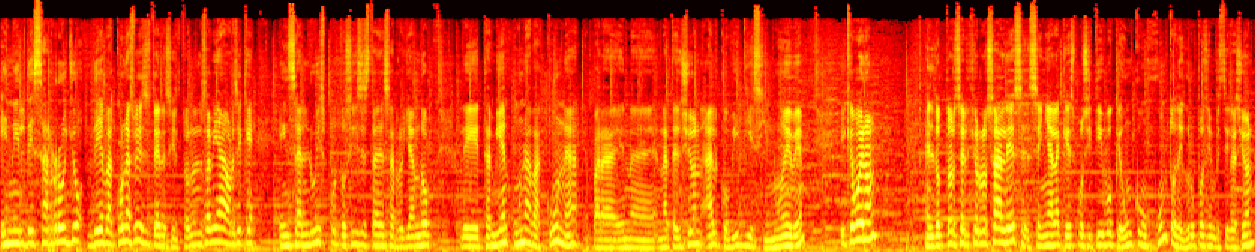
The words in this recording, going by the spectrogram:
en el desarrollo de vacunas. Si ustedes si no lo sabía, ahora sí que en San Luis Potosí se está desarrollando eh, también una vacuna para en, eh, en atención al COVID-19 y que bueno, el doctor Sergio Rosales señala que es positivo que un conjunto de grupos de investigación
